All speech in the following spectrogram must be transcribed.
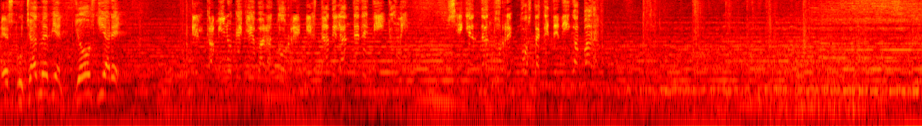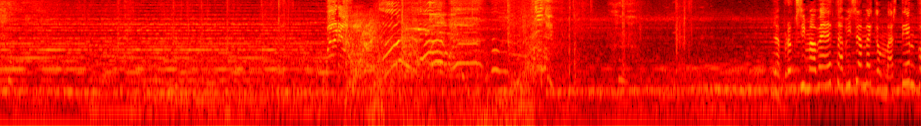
Escuchadme bien, yo os guiaré. El camino que lleva a la torre está delante de ti, Yumi. Sigue andando recto hasta que te diga para. Próxima vez avísame con más tiempo,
